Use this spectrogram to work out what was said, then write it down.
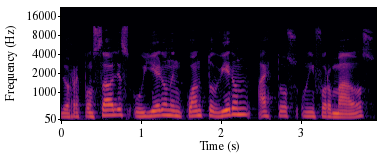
Los responsables huyeron en cuanto vieron a estos uniformados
